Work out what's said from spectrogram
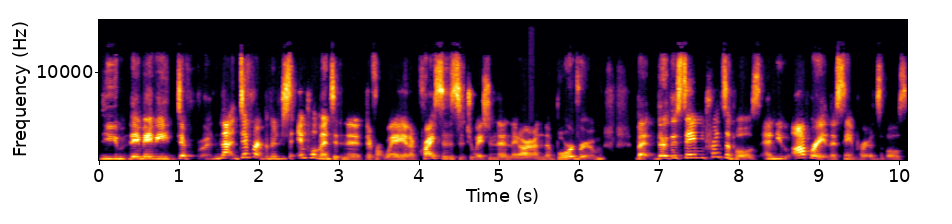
you they may be different not different but they're just implemented in a different way in a crisis situation than they are in the boardroom. But they're the same principles and you operate in the same principles.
